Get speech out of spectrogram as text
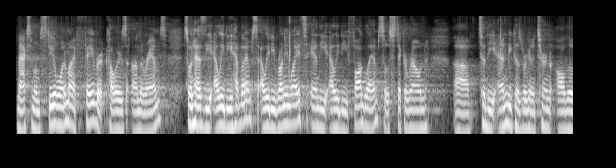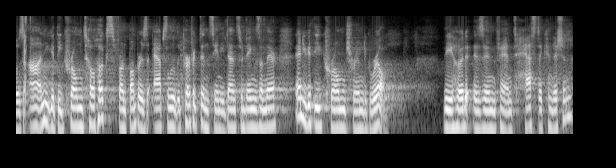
Maximum Steel, one of my favorite colors on the Rams. So it has the LED headlamps, LED running lights, and the LED fog lamps, so stick around uh, to the end because we're gonna turn all those on. You get the chrome tow hooks, front bumper is absolutely perfect, didn't see any dents or dings on there, and you get the chrome trimmed grille. The hood is in fantastic condition.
